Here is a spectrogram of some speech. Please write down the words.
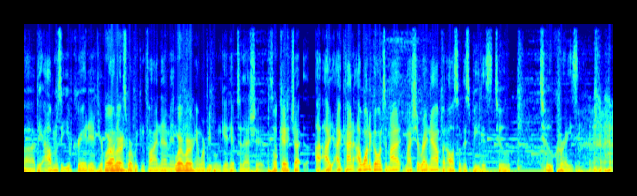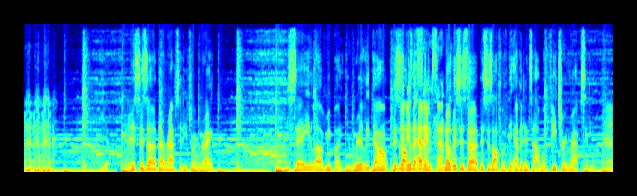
uh, the albums that you've created, your Word, projects, where we can find them, and Word, word. and where people can get hip to that shit. So Okay. I I, I, I kind of I want to go into my my shit right now, but also this beat is too too crazy. yeah, this is uh that Rhapsody joint, right? You say you love me, but you really don't. This is Maybe off of it's the, the same sample. No, this is uh this is off of the Evidence album featuring Rhapsody. Yeah.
